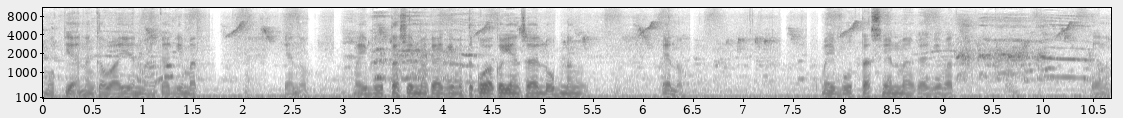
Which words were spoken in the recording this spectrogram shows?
mutya ng kawayan mga kagimat. Yan o may butas yan mga kagimat. Nakuha ko yan sa loob ng yan o may butas yan mga kagimat. Yan o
